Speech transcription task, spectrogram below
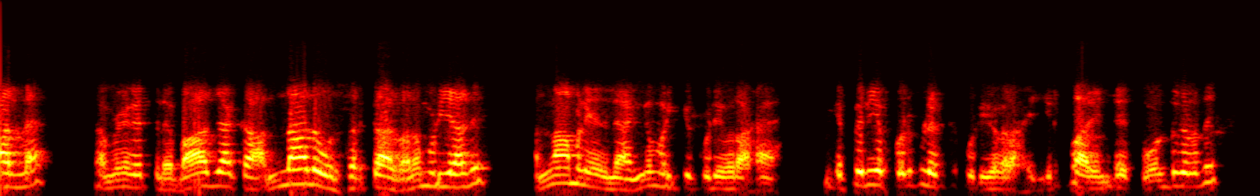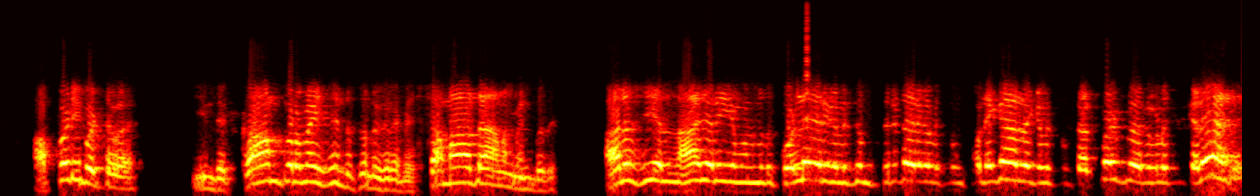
ஆறுல தமிழகத்துல பாஜக அல்லாத ஒரு சர்க்கார் வர முடியாது. அண்ணாமலை அதில் அங்கம் வகிக்கக்கூடியவராக மிகப்பெரிய பொறுப்பில் இருக்கக்கூடியவராக இருப்பார் என்று தோன்றுகிறது. அப்படிப்பட்டவர் இந்த காம்ப்ரமைஸ் என்று சொல்லுகிறமே சமாதானம் என்பது. அரசியல் நாகரிகம் என்பது கொள்ளையர்களுக்கும் திருடர்களுக்கும் கொலைகாரர்களுக்கும் கற்பழிப்பவர்களுக்கும் கிடையாது.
